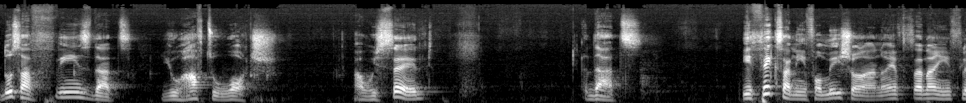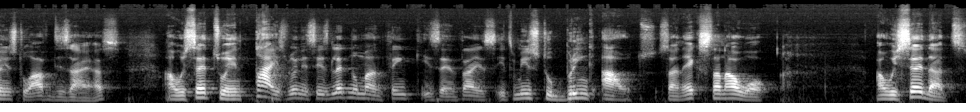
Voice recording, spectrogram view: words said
Those are things that you have to watch. And we said that it takes an information and external influence to have desires, And we said to entice, when it says, let no man think is enticed, it means to bring out. It's an external work. And we said that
